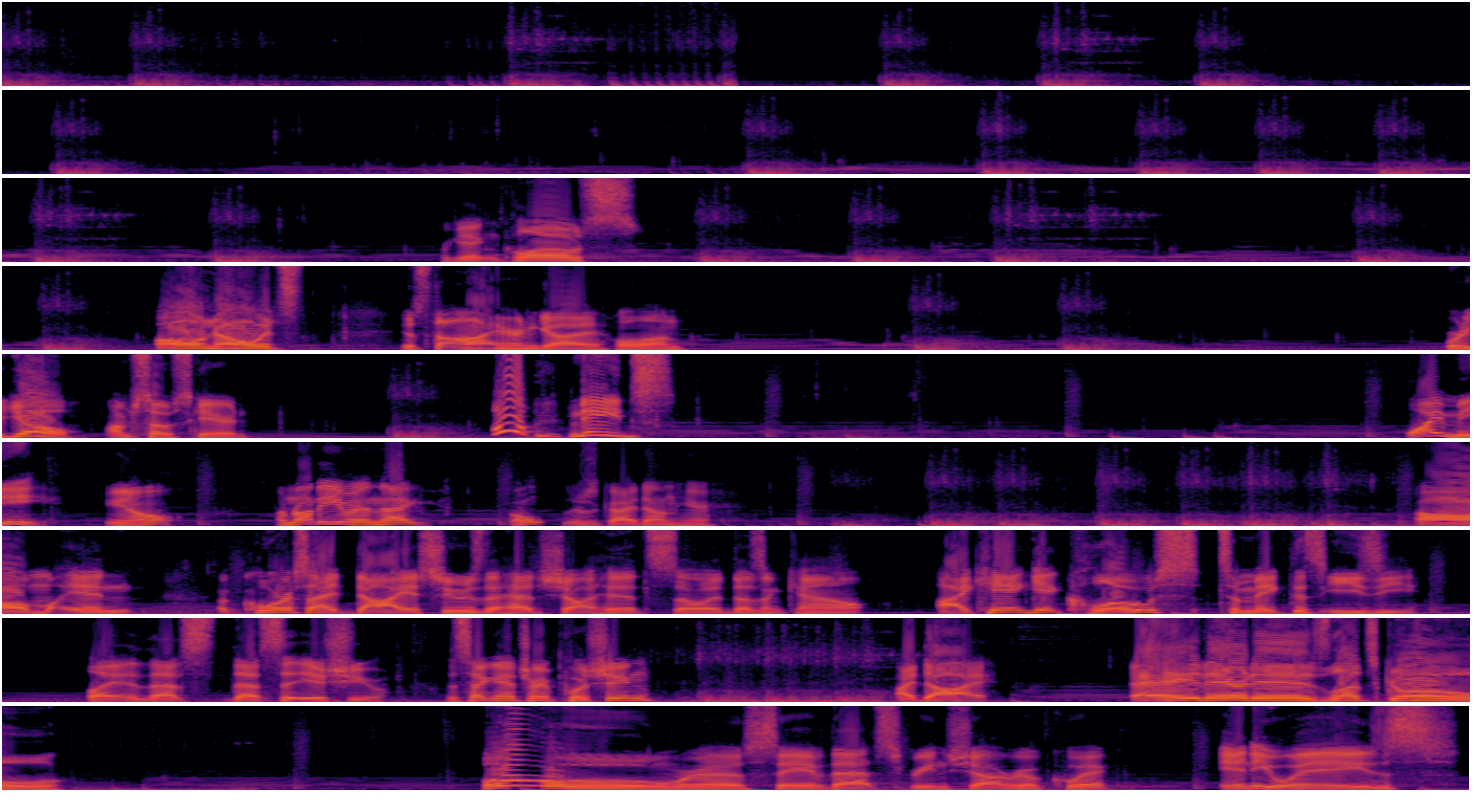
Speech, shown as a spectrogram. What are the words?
Getting close. Oh no, it's it's the iron guy. Hold on. Where'd he go? I'm so scared. Oh, needs. Why me? You know, I'm not even that. Oh, there's a guy down here. Um, and of course, I die as soon as the headshot hits, so it doesn't count. I can't get close to make this easy. Like, that's that's the issue. The second I try pushing, I die. Hey, there it is. Let's go. Boom. We're going to save that screenshot real quick. Anyways,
